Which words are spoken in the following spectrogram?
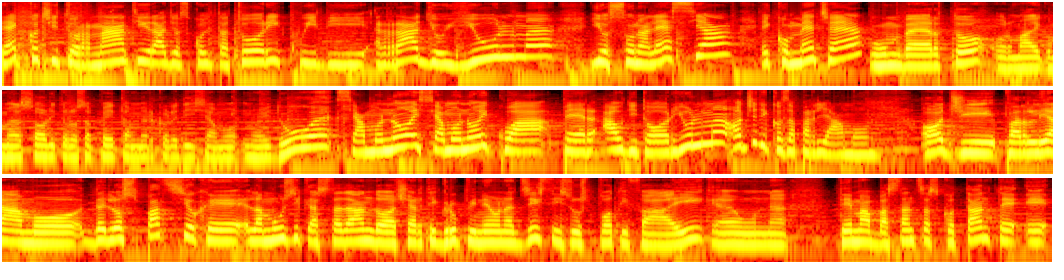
Ed eccoci tornati radioascoltatori qui di Radio Yulm. Io sono Alessia e con me c'è Umberto, ormai come al solito lo sapete, a mercoledì siamo noi due. Siamo noi, siamo noi qua per Auditorium. Oggi di cosa parliamo? Oggi parliamo dello spazio che la musica sta dando a certi gruppi neonazisti su Spotify, che è un tema abbastanza scottante e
